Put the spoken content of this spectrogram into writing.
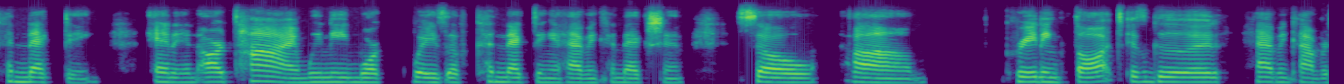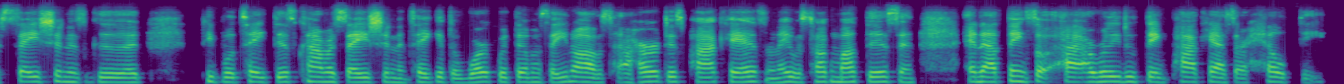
connecting, and in our time, we need more ways of connecting and having connection. So, um, creating thought is good. Having conversation is good. People take this conversation and take it to work with them and say, you know, I was I heard this podcast and they was talking about this and and I think so. I, really do think podcasts are healthy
